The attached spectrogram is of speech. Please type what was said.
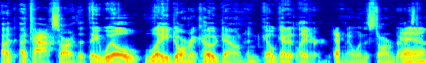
attacks are that they will lay dormant code down and go get it later. Yep. You know when the storm dies. Yeah, yeah.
